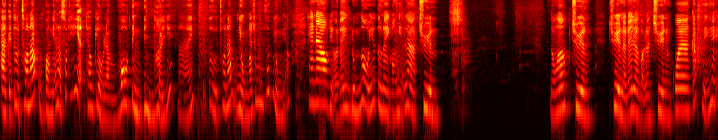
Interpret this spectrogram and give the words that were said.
À cái từ turn up cũng có nghĩa là xuất hiện theo kiểu là vô tình tìm thấy. Đấy, cái từ turn up nhiều nói chung rất nhiều nghĩa. Hand out thì ở đây đúng rồi nhé, từ này có nghĩa là truyền. Đúng không? Truyền. Truyền ở đây là gọi là truyền qua các thế hệ.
